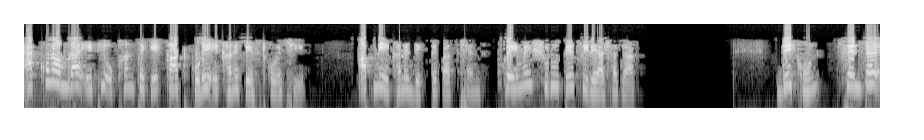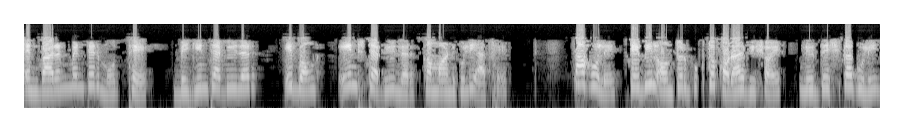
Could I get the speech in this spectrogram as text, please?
এখন আমরা এটি ওখান থেকে কাট করে এখানে পেস্ট করেছি। আপনি এখানে দেখতে পাচ্ছেন। ফ্রেম এর শুরুতে ফিরে আসা যাক। দেখুন সেন্টার এনভাইরনমেন্ট এর মধ্যে বেগিন ট্যাবুলার এবং এন্ড ট্যাবুলার কমান্ড গুলি আছে। তাহলে টেবিল অন্তর্ভুক্ত করার বিষয়ে নির্দেশিকাগুলি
